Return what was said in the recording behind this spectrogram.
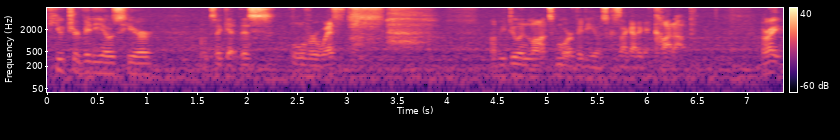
future videos here once I get this over with. I'll be doing lots more videos because I got to get caught up. All right.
